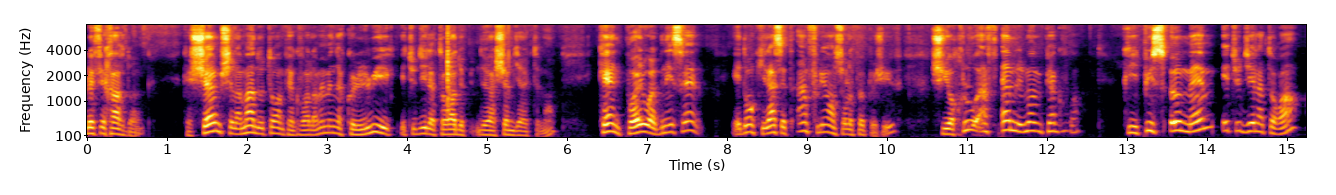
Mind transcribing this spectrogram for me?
Le Fichar donc, que Shem Shelamad Torah de la même manière que lui étudie la Torah de, de Hachem directement, Ken Poel ou Israël. Et donc il a cette influence sur le peuple juif qu'ils puissent eux-mêmes étudier la Torah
